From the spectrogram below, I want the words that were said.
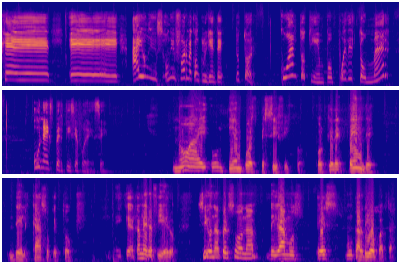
que hay un, un informe concluyente. Doctor, ¿cuánto tiempo puede tomar una experticia forense? No hay un tiempo específico, porque depende del caso que toque. ¿A qué me refiero? Si una persona, digamos, es un cardiópata,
